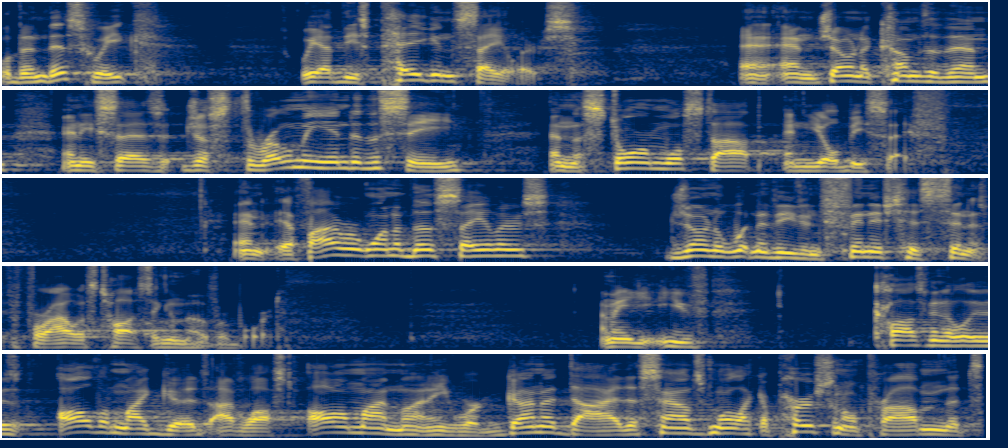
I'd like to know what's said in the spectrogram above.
Well, then this week, we have these pagan sailors. And, and, Jonah comes to them and he says, Just throw me into the sea, and the storm will stop, and you'll be safe. And if I were one of those sailors, Jonah wouldn't have even finished his sentence before I was tossing him overboard. I mean, you've caused me to lose all of my goods. I've lost all my money. We're going to die. This sounds more like a personal problem that's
